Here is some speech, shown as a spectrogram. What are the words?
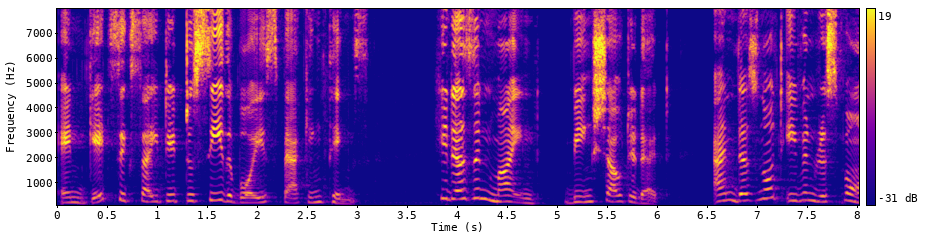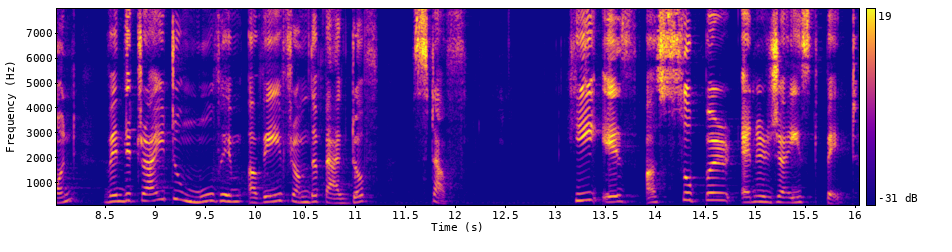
and gets excited to see the boys packing things. He doesn't mind being shouted at and does not even respond when they try to move him away from the packed of stuff. He is a super energized pet.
